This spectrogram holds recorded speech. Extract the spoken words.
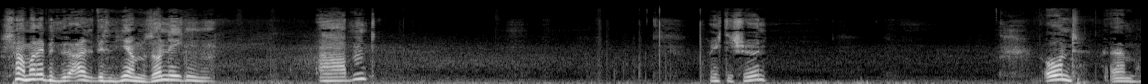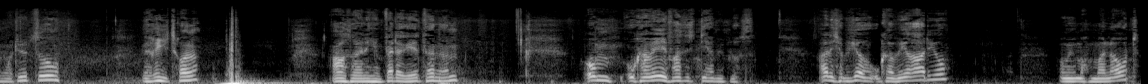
Schau mal, ich bin wieder alt. Wir sind hier am sonnigen Abend. Richtig schön. Und, ähm, was tut so? Wäre richtig toll. Außer wenn ich im Wetter geht, sondern um UKW, was ist DHB Plus? Also ich habe hier UKW-Radio. Und wir machen mal laut.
